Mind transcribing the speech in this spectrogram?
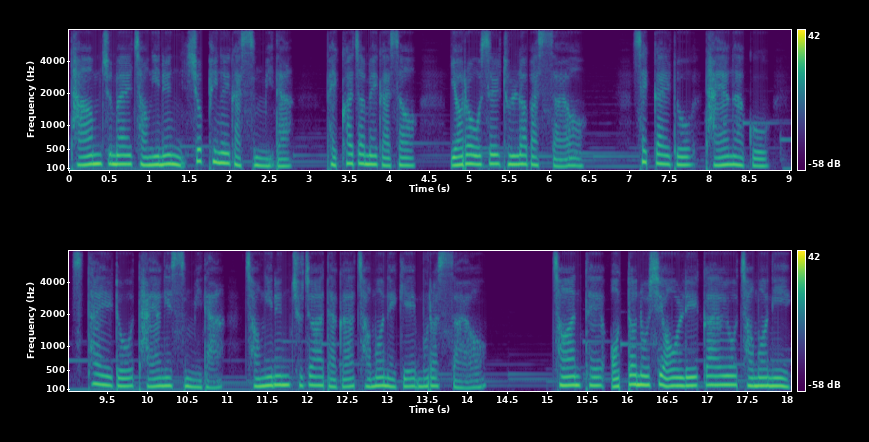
다음 주말 정희는 쇼핑을 갔습니다. 백화점에 가서 여러 옷을 둘러봤어요. 색깔도 다양하고 스타일도 다양했습니다. 정희는 주저하다가 점원에게 물었어요. 저한테 어떤 옷이 어울릴까요? 점원이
